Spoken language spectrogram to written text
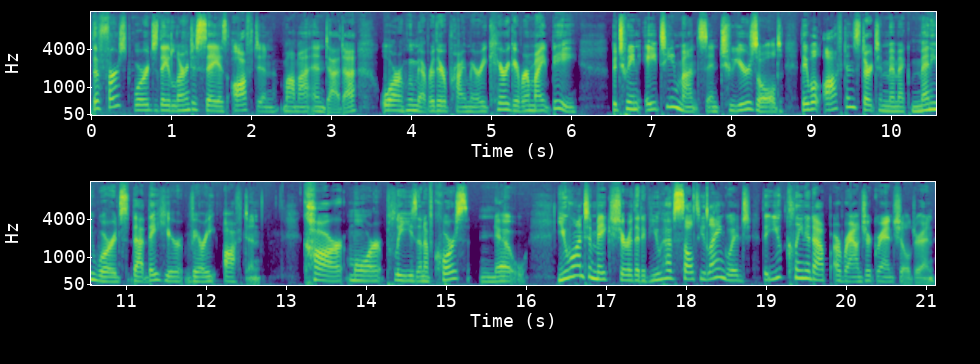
The first words they learn to say is often mama and dada, or whomever their primary caregiver might be. Between 18 months and two years old, they will often start to mimic many words that they hear very often car, more, please, and of course, no. You want to make sure that if you have salty language, that you clean it up around your grandchildren.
